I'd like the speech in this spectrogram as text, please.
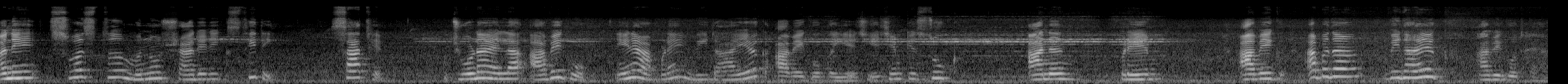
અને સ્વસ્થ મનોશારીરિક સ્થિતિ સાથે જોડાયેલા આવેગો, એને આપણે વિધાયક આવેગો કહીએ છીએ. જેમ કે સુખ, આનંદ, પ્રેમ, આવેગ, આ બધા વિધાયક આવેગો થયા.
